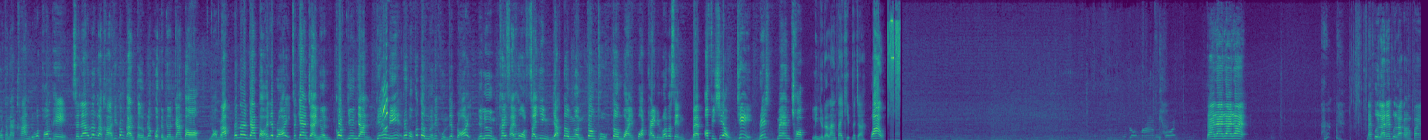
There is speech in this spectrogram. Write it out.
นธนาคารหรือว่าพร้อมเพย์เสร็จแล้วเลือกราคาที่ต้องการเติมแล้วกดดำเนินการต่อ ยอมรับดำเนินการต่อให้เรียบร้อย สแกนจ่ายเงิน กดยืนยัน เพียงเท่านี้ระบบก็เติมเงินให้คุณเรียบร้อย อย่าลืมใครสายโหดสายยิงอยากเติมเงินเติมถูกเติมไวปลอดภัย 100%แบบ Official ที่ Richman Shop ลิงก์อยู่ด้านล่างใต้คลิปนะจ๊ะว้าวลงมาทุกคนได้ได้ได้ได้ได้ปืนแล้วได้ปืนแล้วกำลังไป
